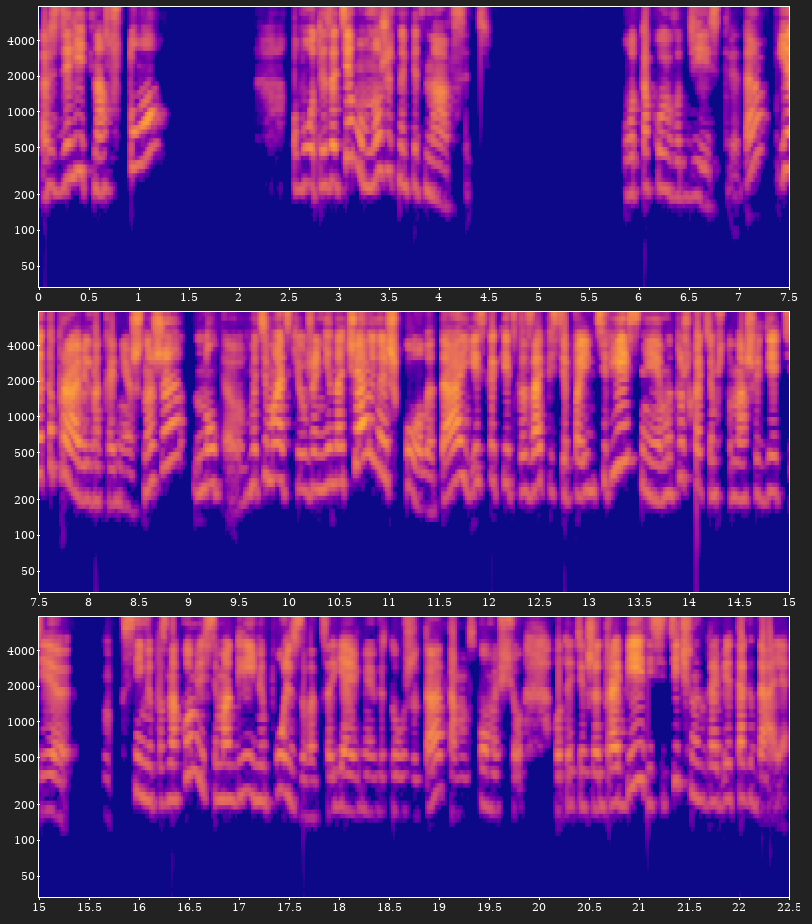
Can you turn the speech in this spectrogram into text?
разделить на 100, вот, и затем умножить на 15 вот такое вот действие, да. И это правильно, конечно же, но э, в математике уже не начальной школы, да, есть какие-то записи поинтереснее, мы тоже хотим, что наши дети с ними познакомились и могли ими пользоваться, я имею в виду уже, да, там с помощью вот этих же дробей, десятичных дробей и так далее.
